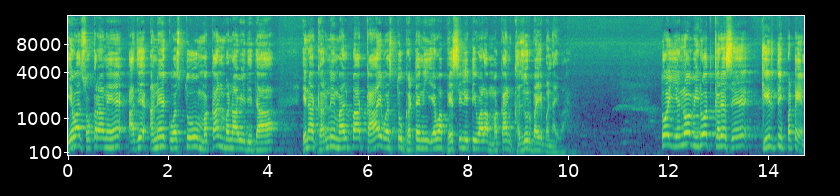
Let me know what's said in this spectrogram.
એવા છોકરાને આજે અનેક વસ્તુ મકાન બનાવી દીધા. એના ઘરની માલપા કાંઈ વસ્તુ ઘટે નહીં એવા ફેસિલિટીવાળા મકાન ખજૂરભાઈએ બનાવ્યા. તો એનો વિરોધ કરે છે કીર્તિ પટેલ.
